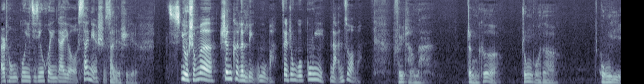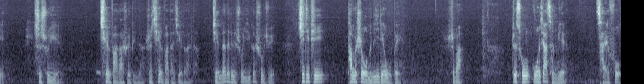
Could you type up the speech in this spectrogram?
儿童公益基金会，应该有三年时间。三年时间，有什么深刻的领悟吗？在中国公益难做吗？非常难。整个中国的公益是属于欠发达水平的，是欠发达阶段的。简单的跟你说一个数据，GDP，他们是我们的一点五倍，是吧？这从国家层面，财富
